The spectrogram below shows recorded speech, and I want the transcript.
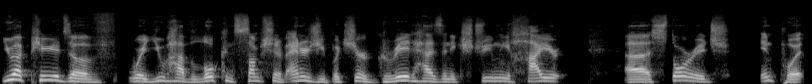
you have periods of where you have low consumption of energy, but your grid has an extremely higher uh, storage input,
